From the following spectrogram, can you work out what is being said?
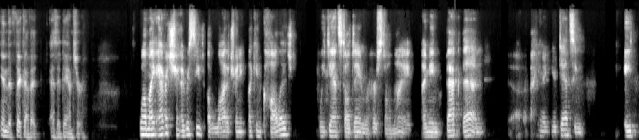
in the thick of it as a dancer? Well, my average, I received a lot of training. Like in college, we danced all day and rehearsed all night. I mean, back then, uh, you know, you're dancing eight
